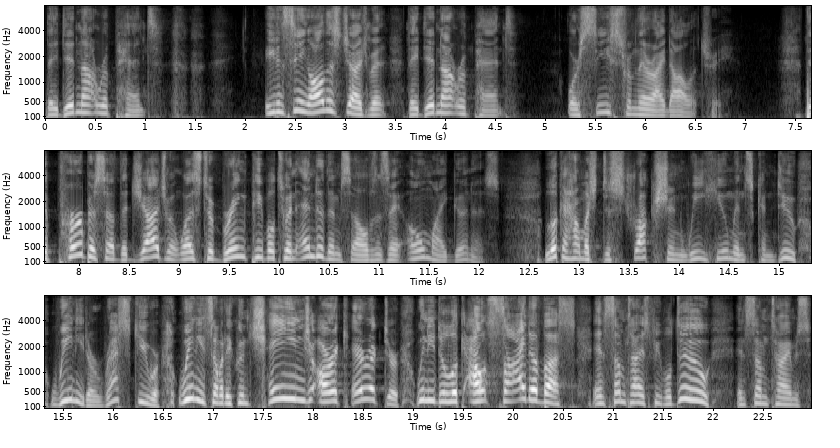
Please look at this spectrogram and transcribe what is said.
they did not repent. Even seeing all this judgment, they did not repent or cease from their idolatry. The purpose of the judgment was to bring people to an end of themselves and say, Oh my goodness, Look at how much destruction we humans can do. We need a rescuer. We need somebody who can change our character. We need to look outside of us. And sometimes people do, and sometimes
